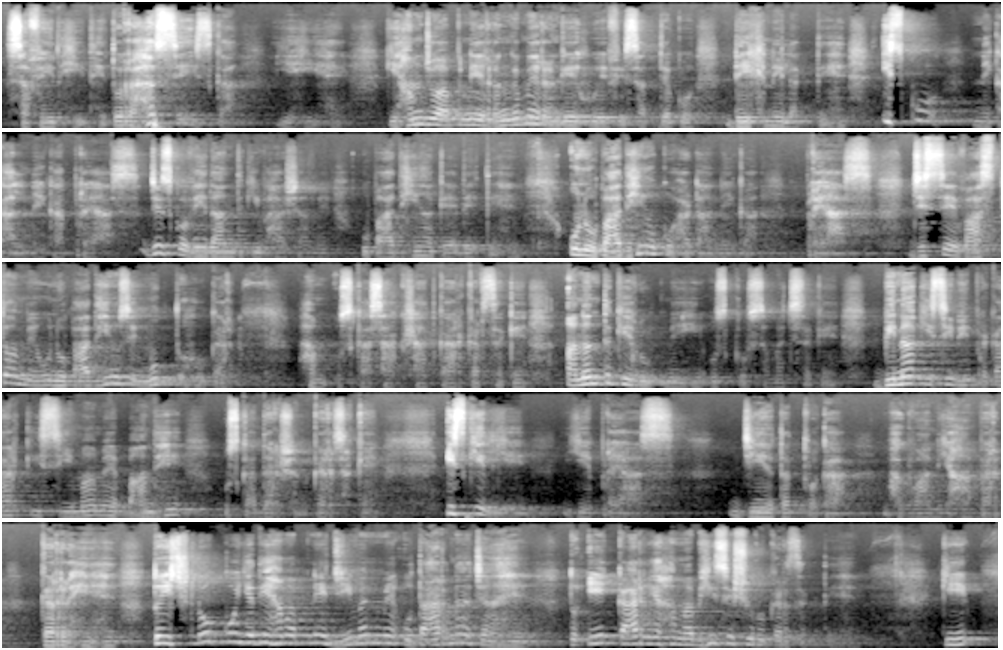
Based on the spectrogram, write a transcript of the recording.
सफ़ेद ही थे। तो रहस्य इसका यही है कि हम जो अपने रंग में रंगे हुए फिर सत्य को देखने लगते हैं, इसको निकालने का प्रयास, जिसको वेदांत की भाषा में उपाधियाँ कह देते हैं, उन उपाधियों को हटाने का प्रयास, जिससे वास्तव में उन उपाधियों से मुक्त होकर हम उसका साक्षात्कार कर सकें, अनंत के रूप में ही उसको समझ सकें, बिना किसी भी प्रकार की सीमा में बांधे उसका दर्शन कर सकें। इसके लिए ये प्रयास जीय तत्व का भगवान यहाँ पर कर रहे हैं। तो इस श्लोक को यदि हम अपने जीवन में उतारना चाहें तो एक कार्य हम अभी से शुरू कर सकते हैं कि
